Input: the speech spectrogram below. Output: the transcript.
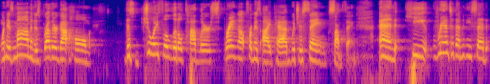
when his mom and his brother got home, this joyful little toddler sprang up from his iPad, which is saying something. And he ran to them and he said,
